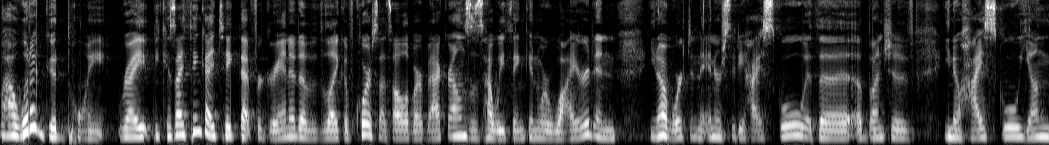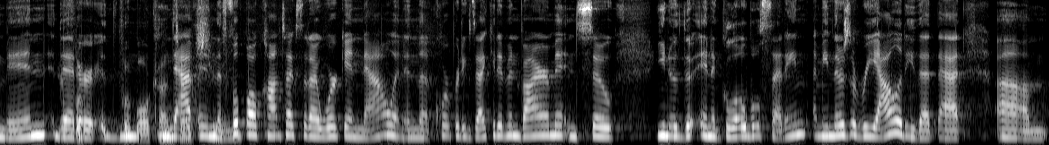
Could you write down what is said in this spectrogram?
Wow, what a good point, right? Because I think I take that for granted of like, of course, that's all of our backgrounds, is how we think and we're wired. And, you know, I've worked in the inner city high school with a, a bunch of, you know, high school young men that fo- are football context, in the football context that I work in now and in the corporate executive environment. And so, you know, the, in a global setting, I mean, there's a reality that that, um,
